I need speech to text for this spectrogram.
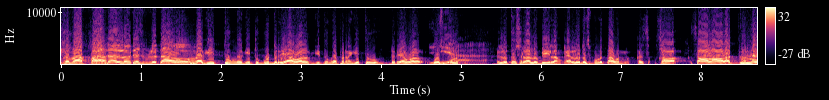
nggak apa-apa. Karena lu udah 10 tahun. Enggak gitu, enggak gitu. Gue dari awal gitu nggak pernah gitu. Dari awal gue Iya. 10 Lu tuh selalu bilang kayak lu udah 10 tahun. Se- seolah-olah tuh lu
